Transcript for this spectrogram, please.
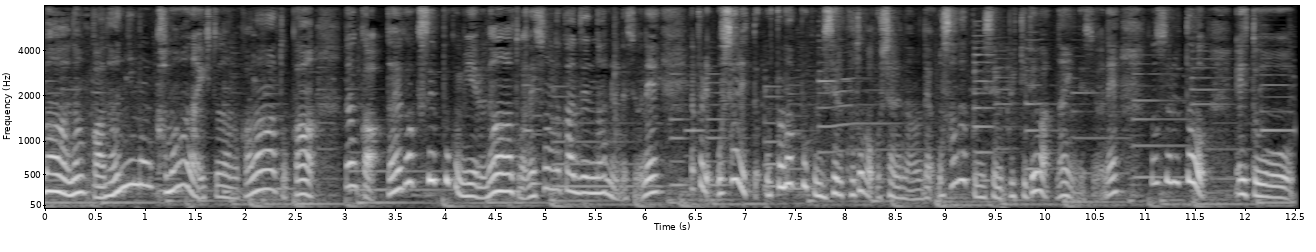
まあなんか何にも構わない人なのかなとか、なんか大学生っぽく見えるなとかね、そんな感じになるんですよね。やっぱりおしゃれって大人っぽく見せることがおしゃれなので、幼く見せるべきではないんですよね。そうすると、えっ、ー、と、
